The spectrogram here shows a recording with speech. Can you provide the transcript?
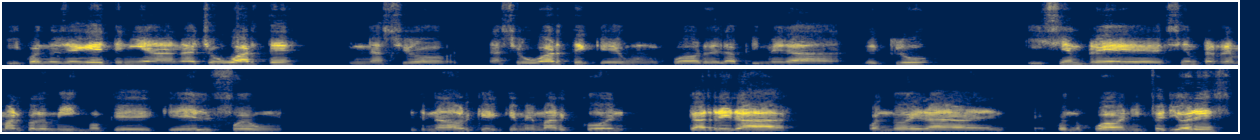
Y cuando llegué tenía a Nacho Huarte, Ignacio, Ignacio Huarte, que es un jugador de la primera del club. Y siempre, siempre remarco lo mismo, que, que él fue un entrenador que, me marcó en, carrera cuando era cuando jugaba en inferiores,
